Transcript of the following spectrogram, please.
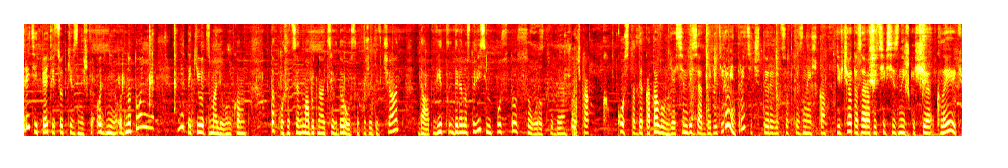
35% знижки. Одні однотонні і такі от з малюнком. Також це, мабуть, на цих дорослих уже дівчат. Да, від 98 по 140 іде. Шочка Коста де Каталунія 79 гривень, 34% знижка. Дівчата зараз оці всі знижки ще клеють,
